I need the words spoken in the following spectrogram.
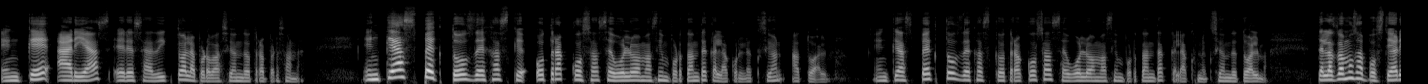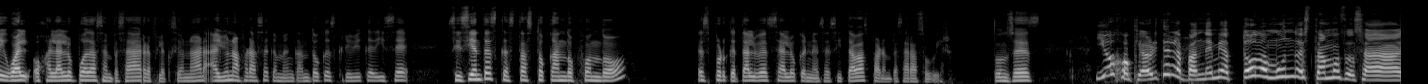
¿En qué áreas eres adicto a la aprobación de otra persona? ¿En qué aspectos dejas que otra cosa se vuelva más importante que la conexión a tu alma? ¿En qué aspectos dejas que otra cosa se vuelva más importante que la conexión de tu alma? Te las vamos a postear igual, ojalá lo puedas empezar a reflexionar. Hay una frase que me encantó que escribí que dice, si sientes que estás tocando fondo, es porque tal vez sea lo que necesitabas para empezar a subir. Entonces... Y ojo, que ahorita en la pandemia todo mundo estamos, o sea,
